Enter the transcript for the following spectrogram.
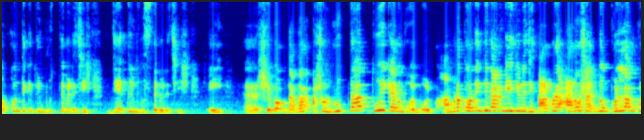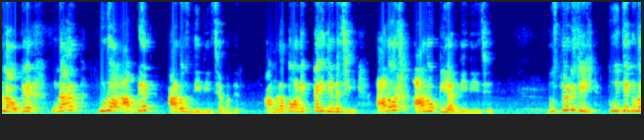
তখন থেকে তুই বুঝতে পেরেছিস যে তুই বুঝতে পেরেছিস। এই সেবক দাদার আসল রূপটা তুই কেন আমরা তো অনেক দিন আগেই জেনেছি। তারপরে আরস একদম খুললাম খোলা ওকে উনার পুরো আপডেট আরস দিয়ে দিয়েছে আমাদের। আমরা তো অনেকটাই জেনেছি। আরস আরও ক্লিয়ার দিয়ে দিয়েছে। বুঝতে পেরেছিস? তুই যেগুলো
